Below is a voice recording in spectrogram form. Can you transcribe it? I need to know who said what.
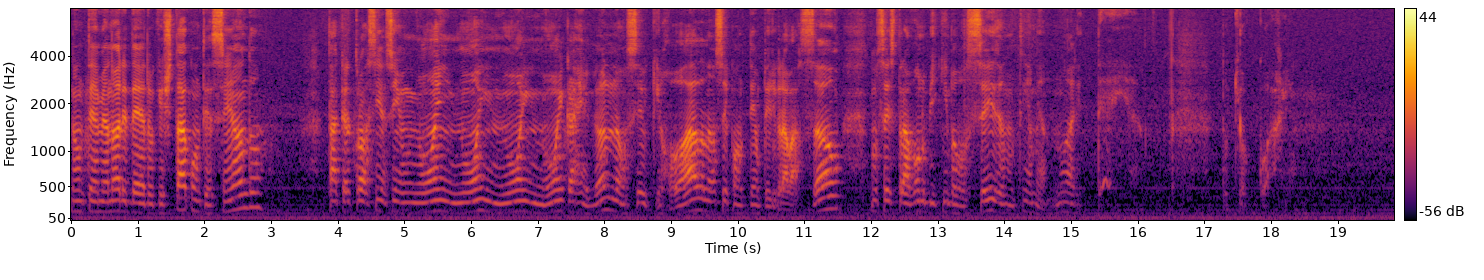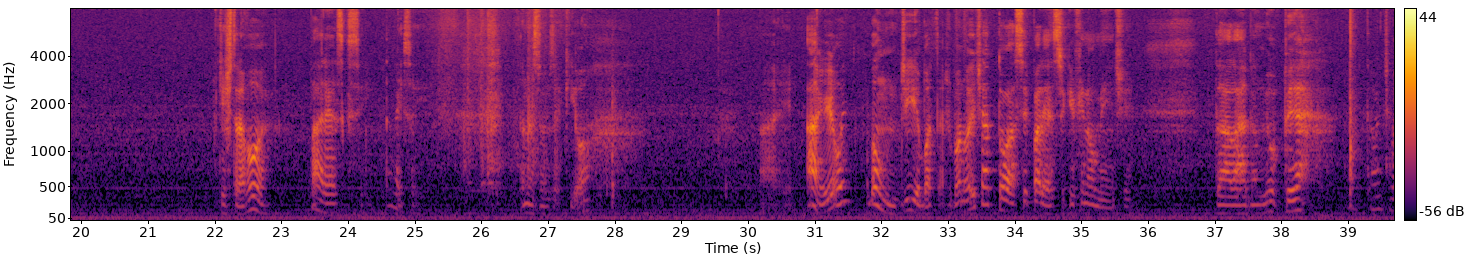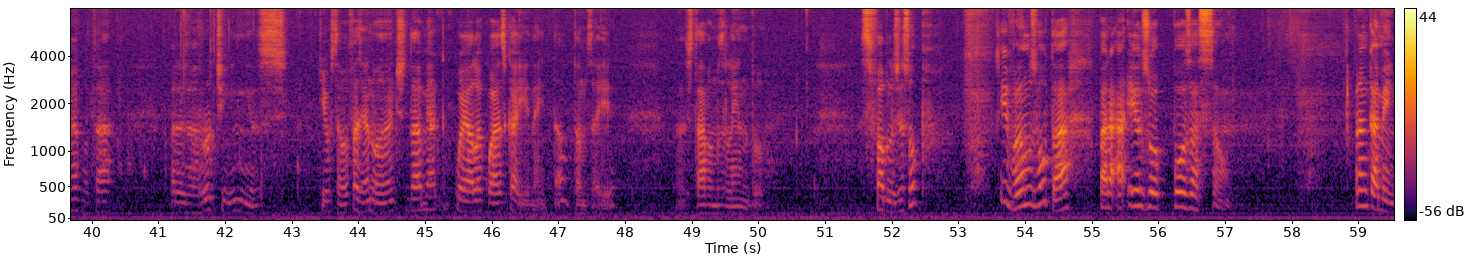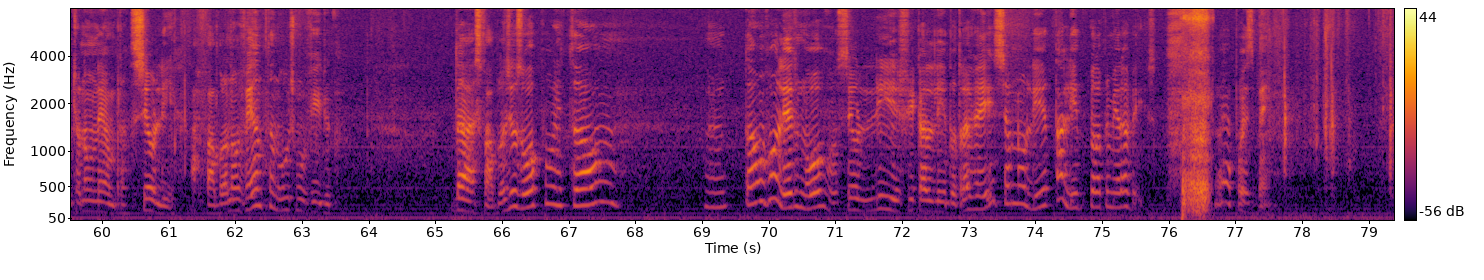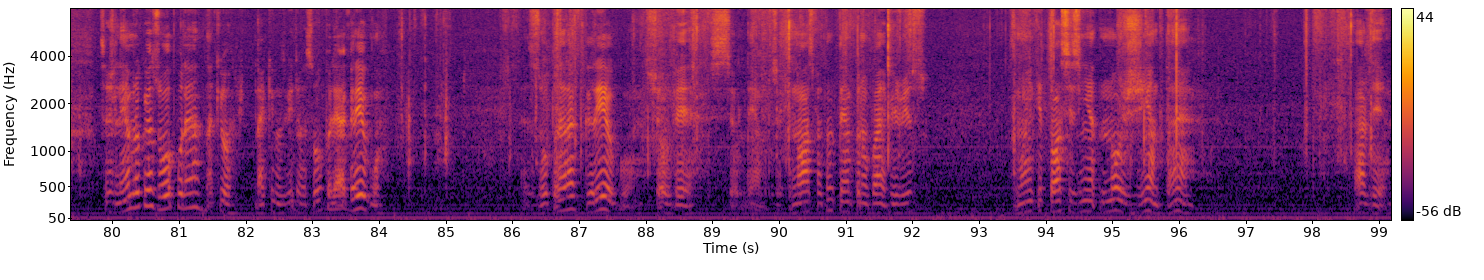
Speaker 1: não tem a menor ideia do que está acontecendo. Tá aquele trocinho assim, um oin, oin, oin, carregando, não sei o que rola, não sei quanto tempo tem de gravação, não sei se travou no biquinho pra vocês, eu não tenho a menor ideia do que ocorre. Destravou? Parece que sim. Então é isso aí. Então nós vamos aqui, ó. Aí oi. Bom dia, boa tarde, boa noite. A tosse parece que finalmente tá largando meu pé. Então a gente vai voltar para as rotininhas que eu estava fazendo antes da minha coela quase cair, né? Então estamos aí. Nós estávamos lendo as fábulas de Esopo e vamos voltar para a exoposação. Francamente, eu não lembro se eu li a fábula 90 no último vídeo das fábulas de Esopo, então então vou ler de novo. Se eu li, fica lido outra vez. Se eu não li, tá lido pela primeira vez. É, pois bem. Vocês lembram que o Esopo, né? Aqui, ó. Aqui nos vídeos, o Esopo ele é grego. Esopo era grego. Deixa eu ver se eu lembro disso aqui. Nossa, faz tanto tempo que eu não vejo isso. Mãe, que tossezinha nojenta, é? Cadê?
